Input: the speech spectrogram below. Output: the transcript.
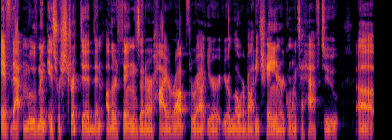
if that movement is restricted, then other things that are higher up throughout your, your lower body chain are going to have to uh,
